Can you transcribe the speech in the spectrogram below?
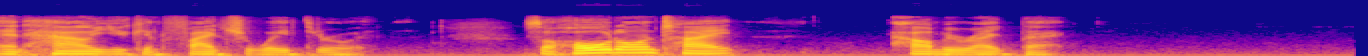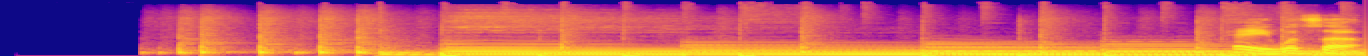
and how you can fight your way through it. So hold on tight. I'll be right back. Hey, what's up?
